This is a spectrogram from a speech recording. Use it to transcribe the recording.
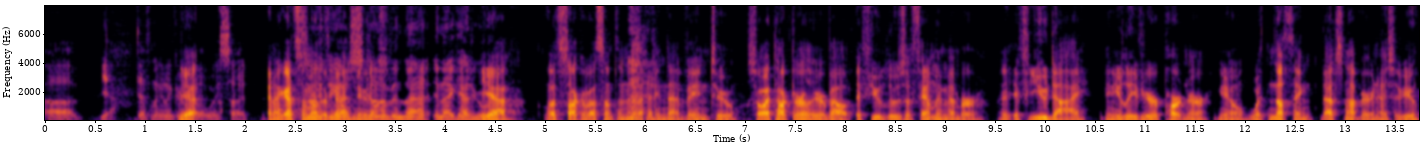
Uh, yeah, definitely gonna go Yeah. by the wayside. And I got some other bad news. kind of in that in that category. Yeah, let's talk about something in that, in that vein too. So I talked earlier about if you lose a family member, if you die and you leave your partner, you know, with nothing, that's not very nice of you.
